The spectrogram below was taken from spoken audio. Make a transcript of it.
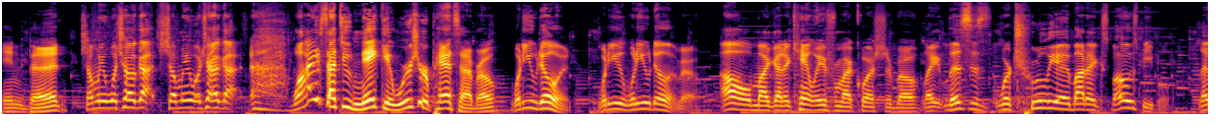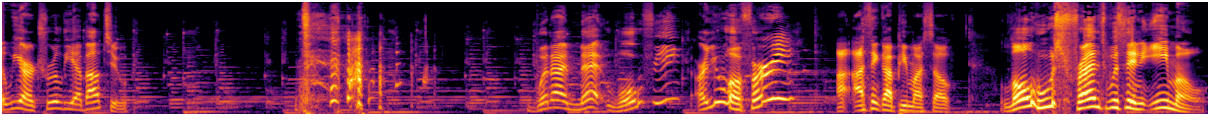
in bed. Show me what y'all got. Show me what y'all got. Why is that dude naked? Where's your pants at, bro? What are you doing? What are you What are you doing, bro? Oh my god, I can't wait for my question, bro. Like, this is we're truly about to expose people. Like, we are truly about to. when I met Wolfie? Are you a furry? I, I think I peed myself. Lo, who's friends with an emo?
